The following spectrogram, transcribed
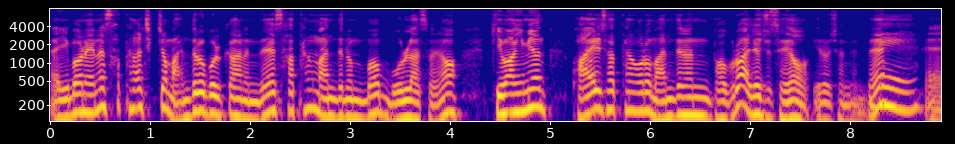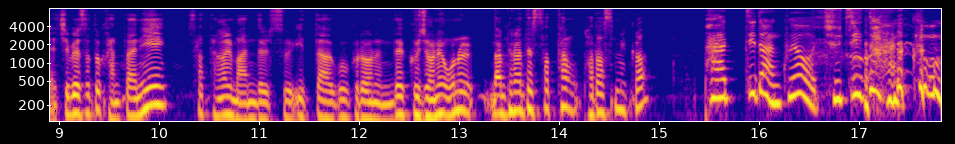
네, 이번에는 사탕을 직접 만들어 볼까 하는데 사탕 만드는 법 몰라서요. 기왕이면 과일 사탕으로 만드는 법으로 알려주세요. 이러셨는데 네. 예, 집에서도 간단히 사탕을 만들 수 있다고 그러는데 그 전에 오늘 남편한테 사탕 받았습니까? 받지도 않고요. 주지도 않고.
